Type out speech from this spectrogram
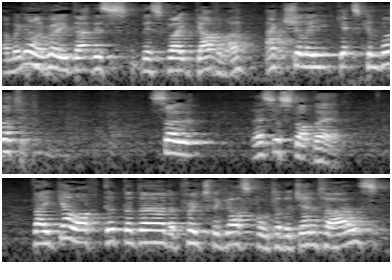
And we're going to read that this, this great governor actually gets converted. So let's just stop there. They go off da, da, da, to preach the gospel to the Gentiles,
